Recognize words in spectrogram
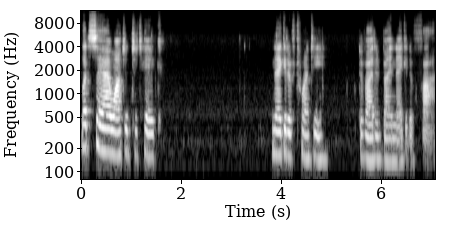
Let's say I wanted to take negative 20 divided by negative 5.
